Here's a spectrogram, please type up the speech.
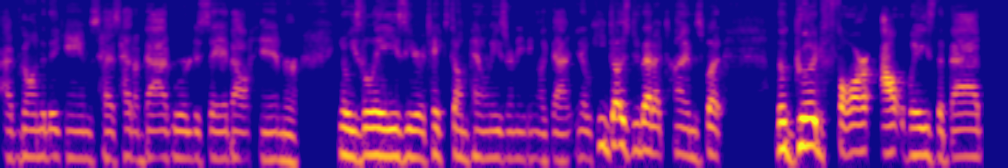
I've gone to the games has had a bad word to say about him, or you know he's lazy or takes dumb penalties or anything like that. You know, he does do that at times, but the good far outweighs the bad.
